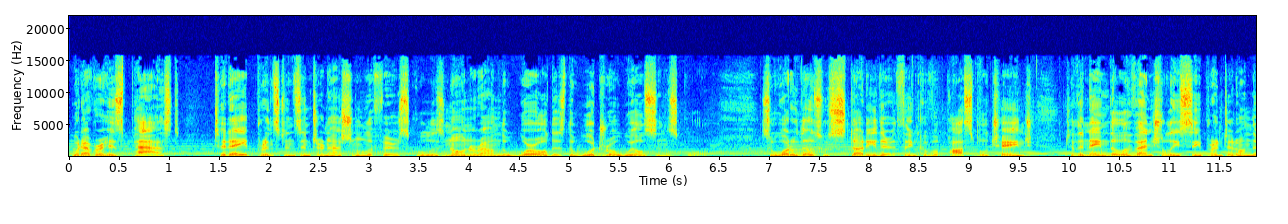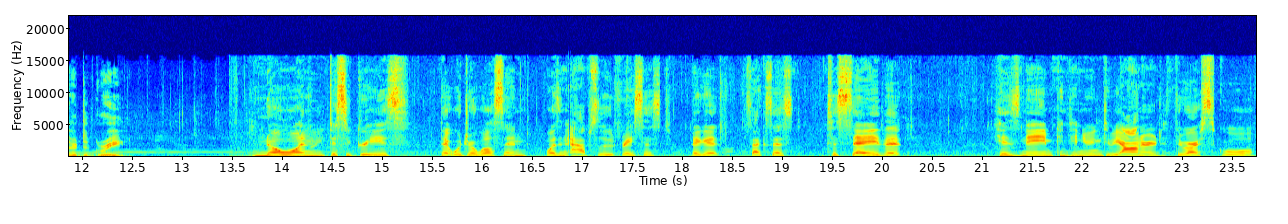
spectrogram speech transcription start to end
Whatever his past, today Princeton's International Affairs School is known around the world as the Woodrow Wilson School. So, what do those who study there think of a possible change to the name they'll eventually see printed on their degree? No one disagrees that Woodrow Wilson was an absolute racist, bigot, sexist. To say that his name continuing to be honored through our school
